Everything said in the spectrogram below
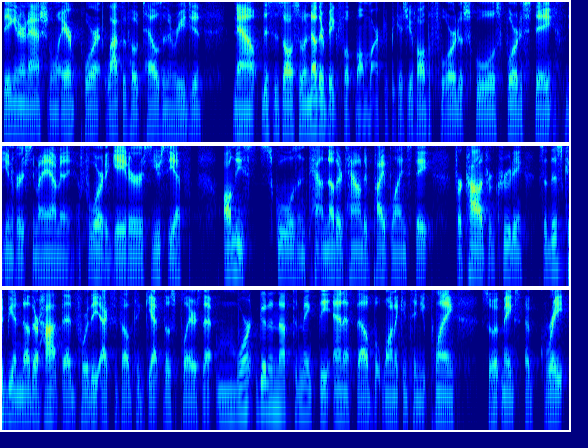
big international airport, lots of hotels in the region. Now, this is also another big football market because you have all the Florida schools, Florida State, the University of Miami, Florida Gators, UCF, all these schools and another talented pipeline state for college recruiting. So this could be another hotbed for the XFL to get those players that weren't good enough to make the NFL but want to continue playing. So it makes a great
